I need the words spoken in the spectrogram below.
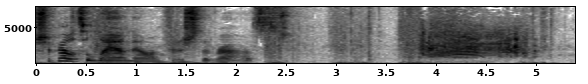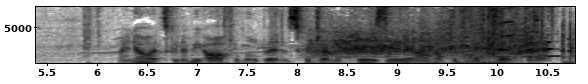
I should be able to land now and finish the rest. I know it's going to be off a little bit. It's going to drive me crazy and I'll have to fix it, but,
